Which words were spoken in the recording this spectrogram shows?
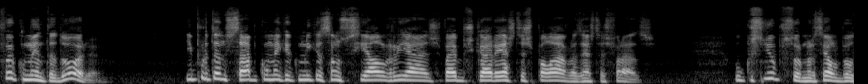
foi comentador. E, portanto, sabe como é que a comunicação social reage, vai buscar estas palavras, estas frases. O que o senhor professor Marcelo Belo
